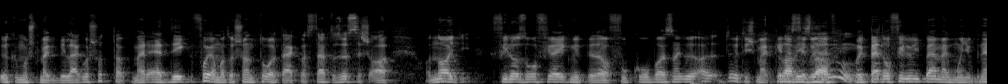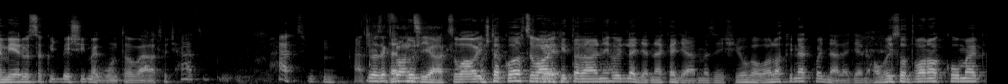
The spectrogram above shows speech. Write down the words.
ők most megvilágosodtak? Mert eddig folyamatosan tolták azt, tehát az összes a, a nagy filozófiaik, mint például a Foucault, az meg, őt is megkérdezték, hogy, hogy pedofil ügyben, meg mondjuk nem erőszakügyben, és így megvonta a vált, hogy hát, hát, hm, hát Ezek Tehát franciák. Szóval, hogy, Most akkor azt szóval, kell kitalálni, hogy legyen kegyelmezési joga valakinek, vagy ne legyen. Ha viszont van, akkor meg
